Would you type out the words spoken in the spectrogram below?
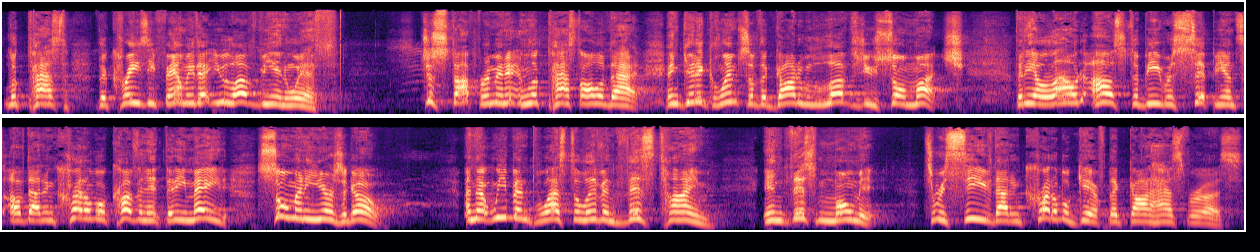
Look past the crazy family that you love being with. Just stop for a minute and look past all of that and get a glimpse of the God who loves you so much that He allowed us to be recipients of that incredible covenant that He made so many years ago. And that we've been blessed to live in this time, in this moment, to receive that incredible gift that God has for us.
